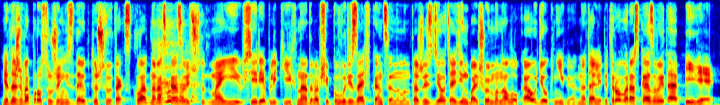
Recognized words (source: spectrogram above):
Я даже вопрос уже не задаю, потому что вы так складно рассказываете, что мои все реплики, их надо вообще повырезать в конце на монтаже, сделать один большой монолог. Аудиокнига. Наталья Петрова рассказывает о пиве.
